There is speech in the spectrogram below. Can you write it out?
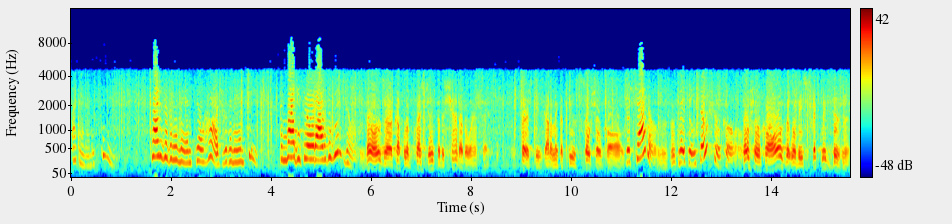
Well, I don't understand. Why did the little man kill Hodge with an antique? And why'd he throw it out of the window? Those are a couple of questions for the shadow to answer. But first, he's got to make a few social calls. The shadow. Mhm. Making social calls. Social calls that will be strictly business.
